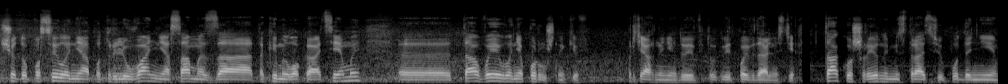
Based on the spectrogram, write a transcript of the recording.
щодо посилення патрулювання саме за такими локаціями е, та виявлення порушників, притягнення до відповідальності. Також районною адміністрацією подані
